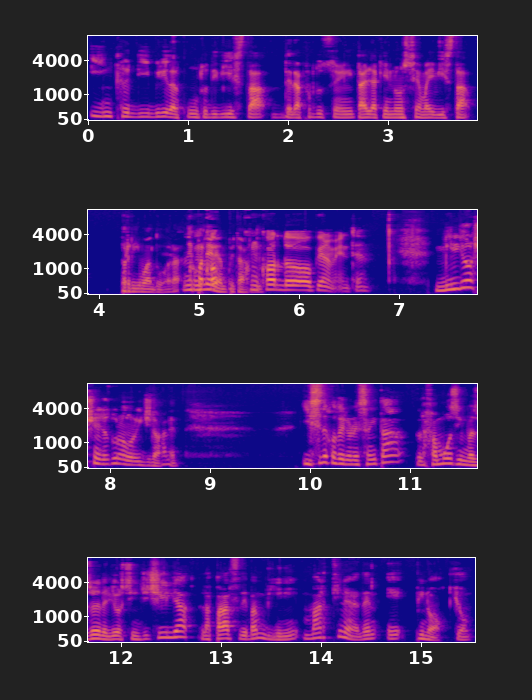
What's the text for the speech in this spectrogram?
incredibili dal punto di vista della produzione in Italia che non si è mai vista prima d'ora. Ne Concor- parleremo più tardi. Concordo pienamente. Miglior sceneggiatura non originale. Il sindaco dell'Unione Sanità, la famosa invasione degli orsi in Sicilia, la palazza dei bambini, Martin Eden e Pinocchio.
